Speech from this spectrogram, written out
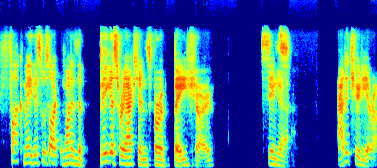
Fuck me, this was like one of the biggest reactions for a B show since Yeah. Attitude Era.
